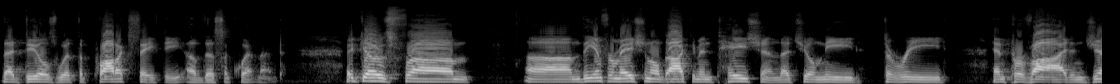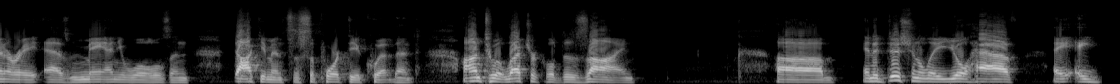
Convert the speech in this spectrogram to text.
that deals with the product safety of this equipment. It goes from um, the informational documentation that you'll need to read and provide and generate as manuals and documents to support the equipment onto electrical design. Um, and additionally, you'll have a, a,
